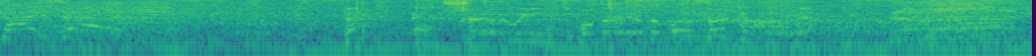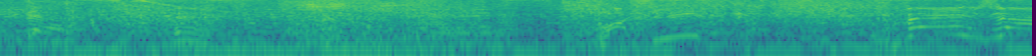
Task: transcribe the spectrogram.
Kaiser! Sherwind podaje do Balzaka! Pocisk! Węża!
